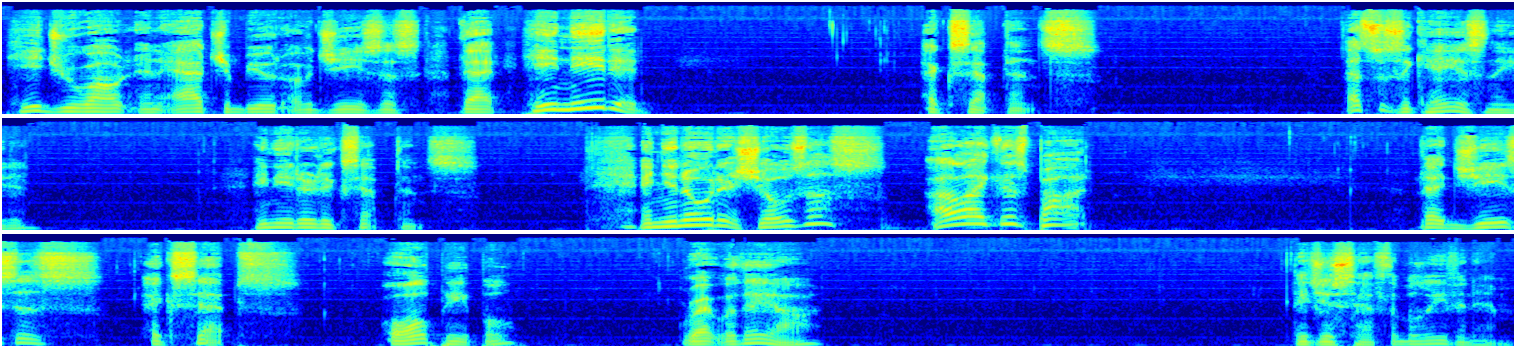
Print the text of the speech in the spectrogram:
he drew out an attribute of Jesus that he needed acceptance. That's what Zacchaeus needed. He needed acceptance. And you know what it shows us? I like this part that Jesus accepts all people right where they are. They just have to believe in him.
